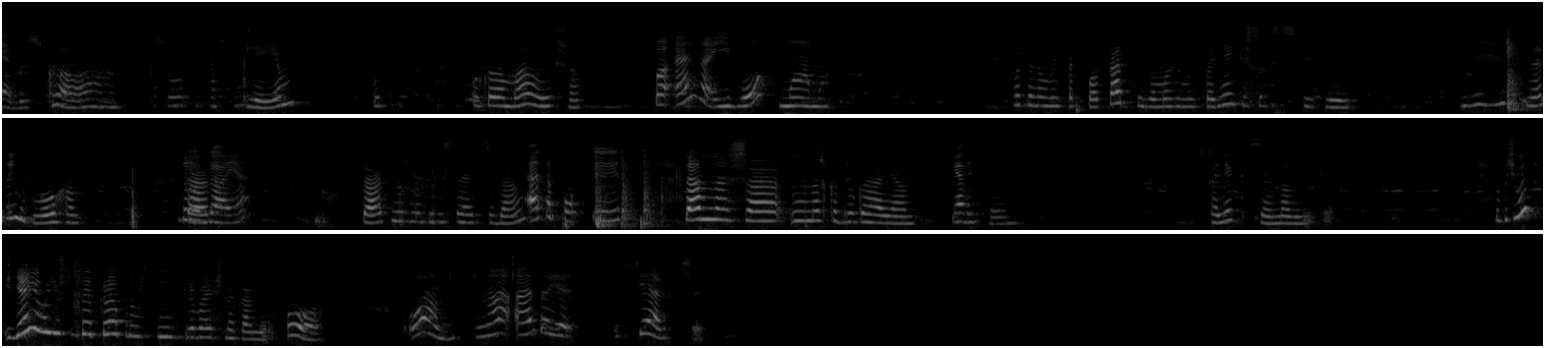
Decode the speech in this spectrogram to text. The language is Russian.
Дедушка. Вот около малыша. По- Это его мама. Вот она будет так болтаться, ее можно будет поднять и что-то здесь приклеить. Но это неплохо. Другая. Так, нужно переставить туда. Это по и. Там наша немножко другая Я відкрию. коллекция новенькая. Ну почему я не хочу, чтобы ты открывал, потому что ты не открываешь на камеру. О, он на это є серце.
